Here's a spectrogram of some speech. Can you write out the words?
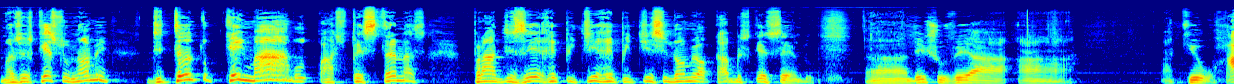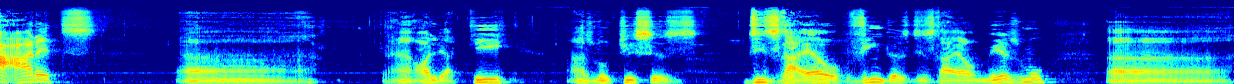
mas eu esqueço o nome de tanto queimar as pestanas para dizer, repetir, repetir, esse nome eu acabo esquecendo. Ah, deixa eu ver a, a, aqui o Haaretz. Ah, ah, olha aqui as notícias de Israel, vindas de Israel mesmo. ah,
